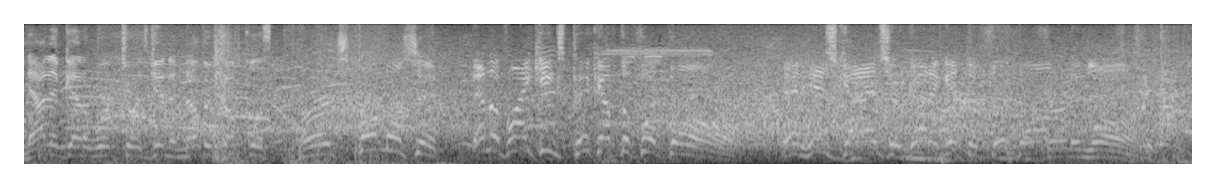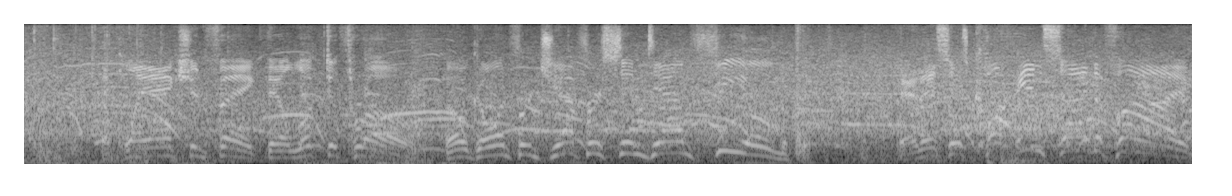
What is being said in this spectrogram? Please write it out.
Now they've got to work towards getting another couple of... Hurts fumbles it, and the Vikings pick up the football. And his guys are going to get the football third and long. A play action fake. They'll look to throw. Oh, going for Jefferson downfield. And this is caught inside the five.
